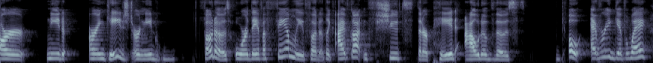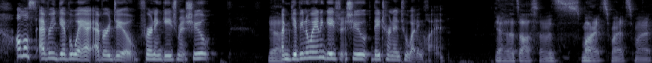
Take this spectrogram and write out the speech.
are need are engaged or need photos or they have a family photo. Like I've gotten shoots that are paid out of those. Oh, every giveaway, almost every giveaway I ever do for an engagement shoot, yeah. I'm giving away an engagement shoot. They turn into a wedding client. Yeah, that's awesome. It's smart, smart, smart.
